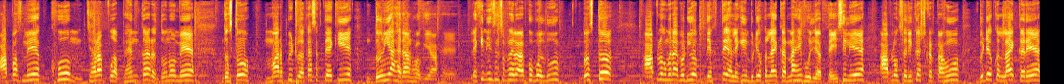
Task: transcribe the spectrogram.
आपस में खूब झड़प हुआ, भयंकर दोनों में दोस्तों मारपीट हुआ। कह सकते हैं कि दुनिया हैरान हो गया है। लेकिन इन सबसे पहले आपको बोल दूँ, दोस्तों आप लोग मेरा वीडियो देखते हैं, लेकिन वीडियो को लाइक करना ही भूल जाते हैं। इसीलिए आप लोग से रिक्वेस्ट करता हूँ, वीडियो को लाइक करें,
